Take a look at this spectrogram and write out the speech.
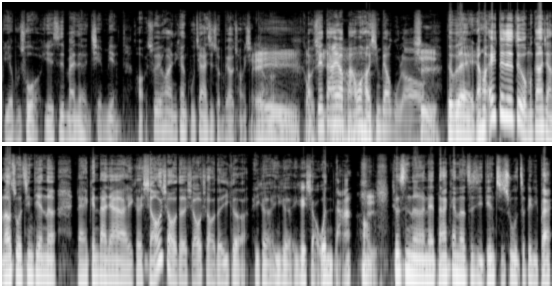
也不错，也是买得很前面。好、哦，所以的话，你看股价还是准备要创新高了。哎、啊哦，所以大家要把握好新标股喽，是对不对？然后，哎，对对对，我们刚刚讲到说，今天呢，来跟大家有一个小小的小小的一个一个一个一个小问答，哈、哦，就是呢，来大家看到这几天指数这个礼拜，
